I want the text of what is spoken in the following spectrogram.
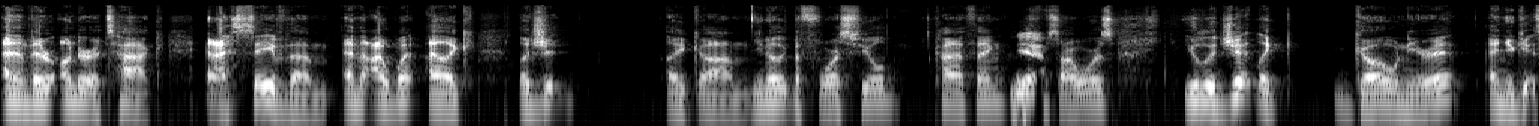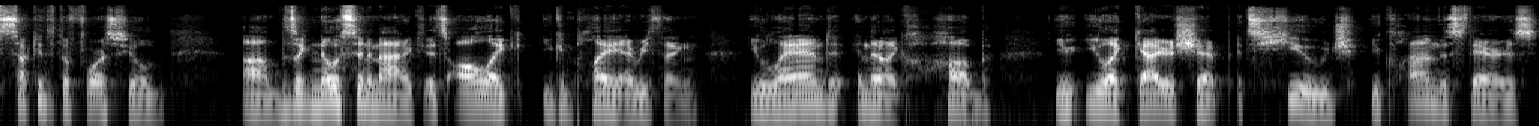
And they're under attack, and I saved them, and I went, I like legit, like um, you know, like the force field kind of thing Yeah. from Star Wars. You legit like go near it, and you get sucked into the force field. Um, there's like no cinematics. It's all like you can play everything. You land in their like hub. You you like get out your ship. It's huge. You climb the stairs,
